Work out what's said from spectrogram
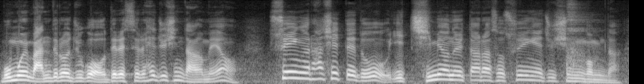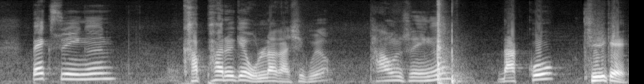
몸을 만들어주고 어드레스를 해주신 다음에요. 스윙을 하실 때도 이 지면을 따라서 스윙해 주시는 겁니다. 백스윙은 가파르게 올라가시고요. 다운스윙은 낮고 길게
